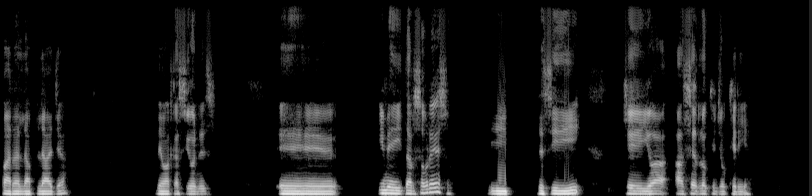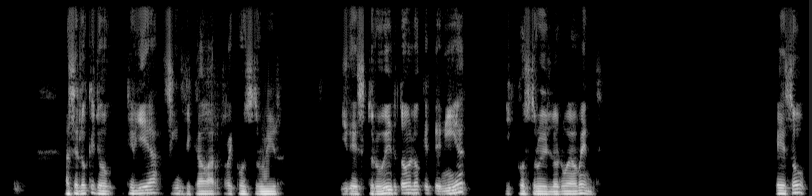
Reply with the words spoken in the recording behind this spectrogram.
para la playa de vacaciones eh, y meditar sobre eso. Y decidí que iba a hacer lo que yo quería. Hacer lo que yo quería significaba reconstruir y destruir todo lo que tenía y construirlo nuevamente. Eso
